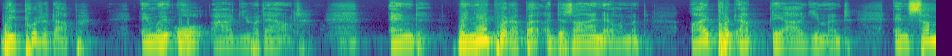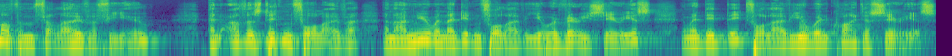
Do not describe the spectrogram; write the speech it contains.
we put it up and we all argue it out. And when you put up a, a design element, I put up the argument, and some of them fell over for you, and others didn't fall over. And I knew when they didn't fall over, you were very serious, and when they did fall over, you weren't quite as serious.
